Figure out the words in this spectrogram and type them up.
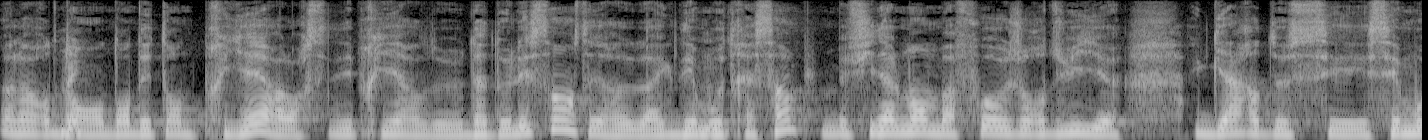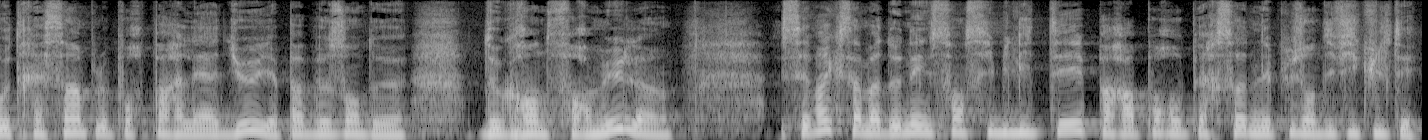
alors dans, oui. dans, des temps de prière, alors c'est des prières d'adolescence, c'est-à-dire avec des mots très simples, mais finalement ma foi aujourd'hui garde ces, ces, mots très simples pour parler à Dieu, il n'y a pas besoin de, de grandes formules. C'est vrai que ça m'a donné une sensibilité par rapport aux personnes les plus en difficulté.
